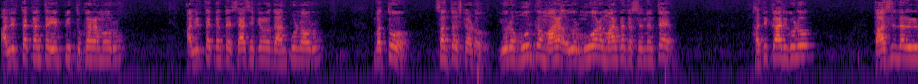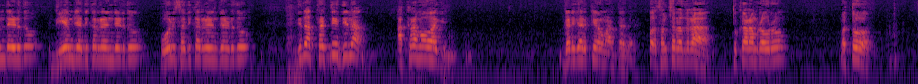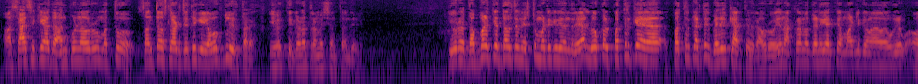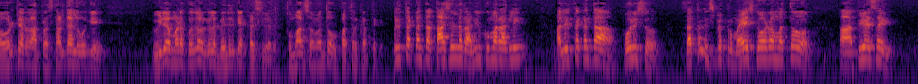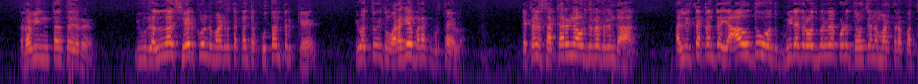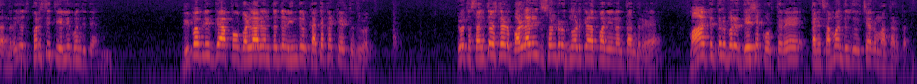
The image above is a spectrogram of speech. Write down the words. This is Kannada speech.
ಅಲ್ಲಿರ್ತಕ್ಕಂಥ ಎಂ ಪಿ ತುಕಾರಾಮ್ ಅವರು, ಅಲ್ಲಿರ್ತಕ್ಕಂಥ ಶಾಸಕರಾದ ಅನ್ನಪೂರ್ಣ ಅವರು ಮತ್ತು ಸಂತೋಷ್ ಲಾಡ್ ಅವರು. ಇವರ ಮೂರ್ಗ ಮಾರ- ಇವರ ಮೂವರ ಮಾರ್ಗದರ್ಶನದಂತೆ ಅಧಿಕಾರಿಗಳು ತಹಸೀಲ್ದಾರರಿಂದ ಹಿಡಿದು ಡಿಎಂಜಿ ಅಧಿಕಾರಿಗಳಿಂದ ಹಿಡಿದು, ಪೊಲೀಸ್ ಅಧಿಕಾರಿಗಳಿಂದ ಹಿಡಿದು ದಿನ ಪ್ರತಿ ದಿನ ಅಕ್ರಮವಾಗಿ ಗಣಿಗಾರಿಕೆ ಮಾಡ್ತಾ ಇದ್ದಾರೆ. ಸಂಸದರ ತುಕಾರಾಮ್ರವರು ಮತ್ತು ಆ ಶಾಸಕಿಯಾದ ಅನ್ನಪೂರ್ಣ ಅವರು ಮತ್ತು ಸಂತೋಷ್ ಲಾಡ್ ಜೊತೆಗೆ ಯಾವಾಗ್ಲೂ ಇರ್ತಾರೆ. ಈ ವ್ಯಕ್ತಿ ಗಡದ್ ರಮೇಶ್ ಅಂತಂದೇಳಿ. ಇವರ ದಬ್ಬಳಿಕೆ ದೌರ್ಜನ್ಯ ಎಷ್ಟು ಮಟ್ಟಿಗಿದೆ ಅಂದ್ರೆ ಲೋಕಲ್ ಪತ್ರಿಕೆ, ಪತ್ರಕರ್ತೆಗೆ ಬೆದರಿಕೆ ಆಗ್ತಿದ್ರು ಅವರು ಏನು ಅಕ್ರಮ ಗಣಿಗಾರಿಕೆ ಮಾಡ್ಲಿಕ್ಕೆ ಹೊರಟಿರಲ್ಲ ಆ ಸ್ಥಳದಲ್ಲಿ ಹೋಗಿ ವಿಡಿಯೋ ಮಾಡಕ್ ಹೋದ್ರೆ ಅವ್ರಿಗೆಲ್ಲ ಬೆದರಿಕೆ ಕಳಿಸಿದ್ದಾರೆ. ಕುಮಾರಸ್ವಾಮಿ ಅಂತ ಒಬ್ಬ ಪತ್ರಕರ್ತೆಗೆ. ಇರ್ತಕ್ಕಂಥ ತಹಸೀಲ್ದಾರ್ ಅನಿಲ್ ಕುಮಾರ್ ಆಗ್ಲಿ, ಅಲ್ಲಿರ್ತಕ್ಕಂಥ police, circle inspector Mahesh Gowda ಮತ್ತು ಪಿಎಸ್ಐ ರವಿ ಅಂತ ಇದ್ದಾರೆ ಇವರೆಲ್ಲ ಸೇರ್ಕೊಂಡು ಮಾಡಿರ್ತಕ್ಕಂಥ ಕುತಂತ್ರಕ್ಕೆ ಇವತ್ತು ಇದು ಹೊರಗೆ ಬರಕ್ ಬಿಡ್ತಾ ಇಲ್ಲ. ಯಾಕಂದ್ರೆ ಸರ್ಕಾರನೇ ಅವ್ರದ್ದಿರೋದ್ರಿಂದ ಅಲ್ಲಿರ್ತಕ್ಕಂಥ ಯಾವುದು ಮೀಡಿಯಾದ್ರ ಹೋದ್ಮೇಲೆ ಕೂಡ ದೌರ್ಜನ್ಯ ಮಾಡ್ತಾರಪ್ಪ ಅಂತಂದ್ರೆ ಇವತ್ತು ಪರಿಸ್ಥಿತಿ ಎಲ್ಲಿ ಬಂದಿದೆ? ರಿಪಬ್ಲಿಕ್ ಆಫ್ ಬಳ್ಳಾರಿ ಅಂತಂದ್ರೆ ಹಿಂದೆ ಇವ್ರು ಕತೆ ಕಟ್ಟಿ ಹೇಳ್ತಿದ್ರು ಇವತ್ತು. ಇವತ್ತು ಸಂತೋಷ್ ಲಾಡ್ ಬಳ್ಳಾರಿ ಸೊಂಡ್ರದ್ ನೋಡ್ಕೇಳಪ್ಪ ನೀನಂತಂದ್ರೆ ಮಾತಿದ್ರು ಬರೀ ದೇಶಕ್ಕೆ ಹೋಗ್ತಾರೆ, ತನಗೆ ಸಂಬಂಧ ವಿಚಾರ ಮಾತಾಡ್ತಾರೆ.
